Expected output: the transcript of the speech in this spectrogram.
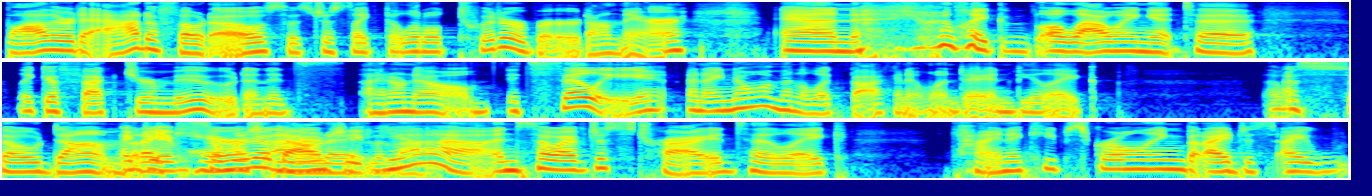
bother to add a photo. So it's just like the little Twitter bird on there. And you're like allowing it to like affect your mood. And it's, I don't know, it's silly. And I know I'm going to look back on it one day and be like, that was so dumb. I That I, so cared much about it. to that. yeah. And so I've just tried to like kind of keep scrolling, but I just, I w-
